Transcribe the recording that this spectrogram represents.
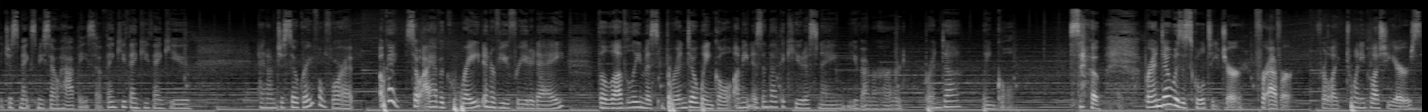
it just makes me so happy. So thank you, thank you, thank you. And I'm just so grateful for it. Okay, so I have a great interview for you today. The lovely Miss Brenda Winkle. I mean, isn't that the cutest name you've ever heard? Brenda Winkle. So, Brenda was a school teacher forever, for like 20 plus years.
